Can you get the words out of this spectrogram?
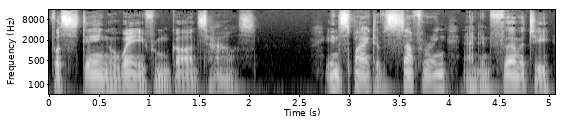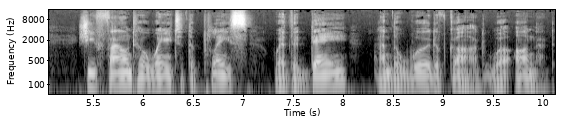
for staying away from God's house. In spite of suffering and infirmity, she found her way to the place where the day and the word of God were honored,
